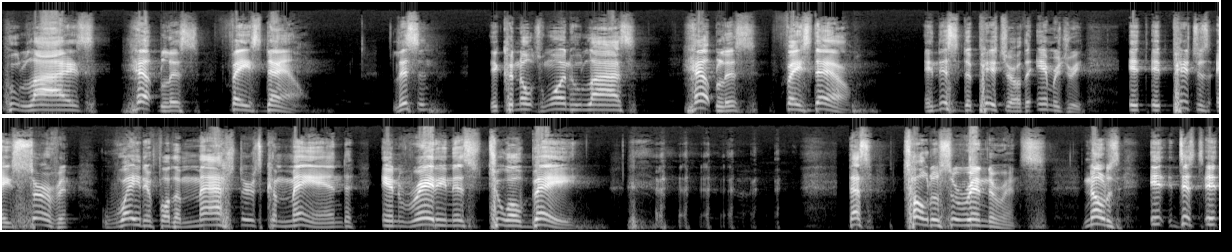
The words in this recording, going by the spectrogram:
who lies helpless face down. Listen, it connotes one who lies helpless face down. And this is the picture or the imagery. It, it pictures a servant waiting for the master's command in readiness to obey. That's total surrenderance. Notice it just it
